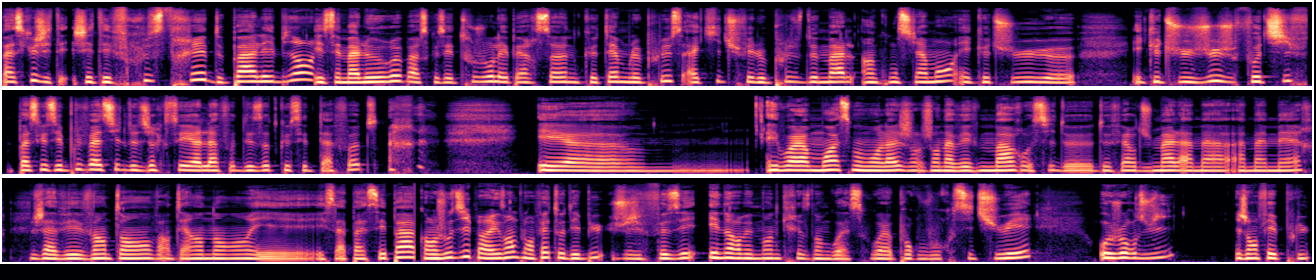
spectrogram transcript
Parce que j'étais, frustrée de pas aller bien. Et c'est malheureux parce que c'est toujours les personnes que t'aimes le plus, à qui tu fais le plus de mal inconsciemment et que tu, euh, et que tu juges fautif. Parce que c'est plus facile de dire que c'est à la faute des autres que c'est de ta faute. Et, euh, et voilà, moi, à ce moment-là, j'en avais marre aussi de, de, faire du mal à ma, à ma mère. J'avais 20 ans, 21 ans, et, et, ça passait pas. Quand je vous dis, par exemple, en fait, au début, je faisais énormément de crises d'angoisse. Voilà, pour vous situer. Aujourd'hui, j'en fais plus.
